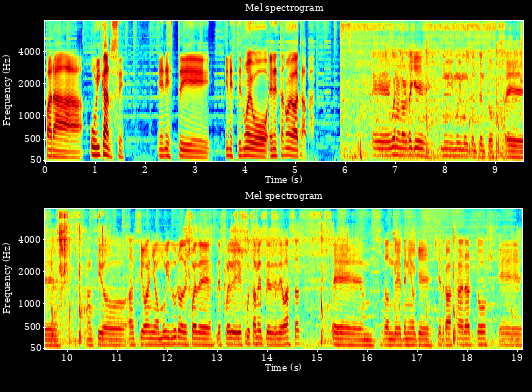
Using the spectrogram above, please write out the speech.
para ubicarse en este en este nuevo en esta nueva etapa. Eh, bueno, la verdad que muy, muy, muy contento. Eh, han, sido, han sido años muy duros después de, después de justamente de, de Bastard, eh, donde he tenido que, trabajar harto. Eh,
